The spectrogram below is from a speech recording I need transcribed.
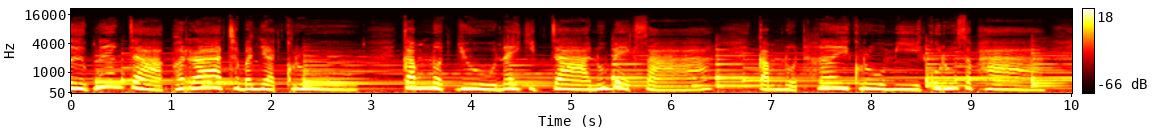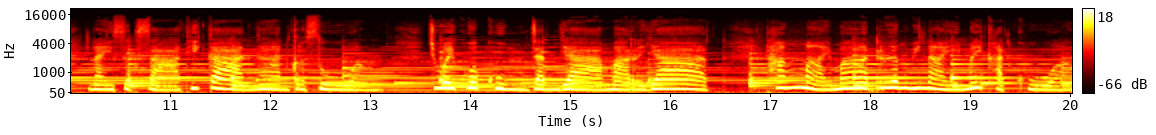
สืบเนื่องจากพระราชบัญญัติครูกำหนดอยู่ในกิจจานุเบกษากำหนดให้ครูมีครุสภา ในศึกษาธิการงานกระทรวง ช่วยควบคุมจัญญามารยาท ทั้งหมายมาตรเรื่องวินัยไม่ขัดขวง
